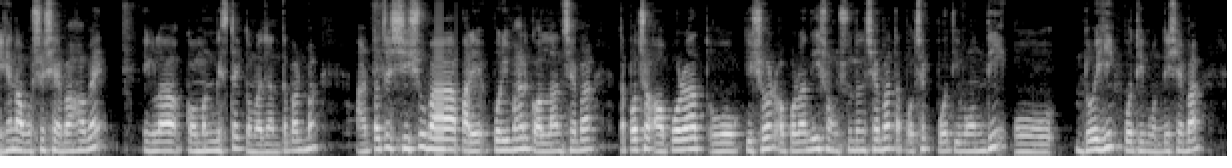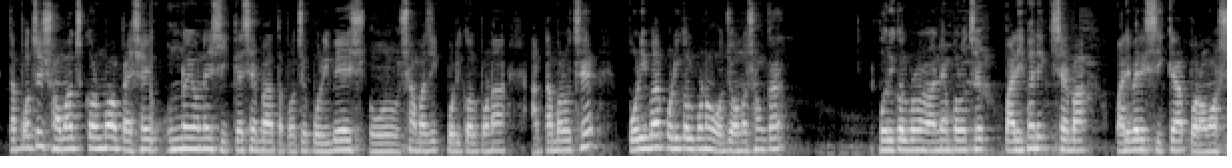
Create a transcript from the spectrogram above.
এখানে অবশ্যই সেবা হবে। এগুলো কমন মিস্টেক তোমরা জানতে পারবা। আরটা হচ্ছে শিশু বা পরিবার কল্যাণ সেবা, তারপর হচ্ছে অপরাধ ও কিশোর অপরাধী সংশোধন সেবা, তারপর হচ্ছে প্রতিবন্ধী ও দৈহিক প্রতিবন্ধী সেবা। তারপর হচ্ছে সমাজকর্ম, পেশায় উন্নয়নে শিক্ষা সেবা তারপর হচ্ছে পরিবেশ ও সামাজিক পরিকল্পনা। আট নম্বর হচ্ছে পরিবার পরিকল্পনা ও জনসংখ্যা পরিকল্পনা। নয় নম্বর হচ্ছে পারিবারিক সেবা, পারিবারিক শিক্ষা, পরামর্শ,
